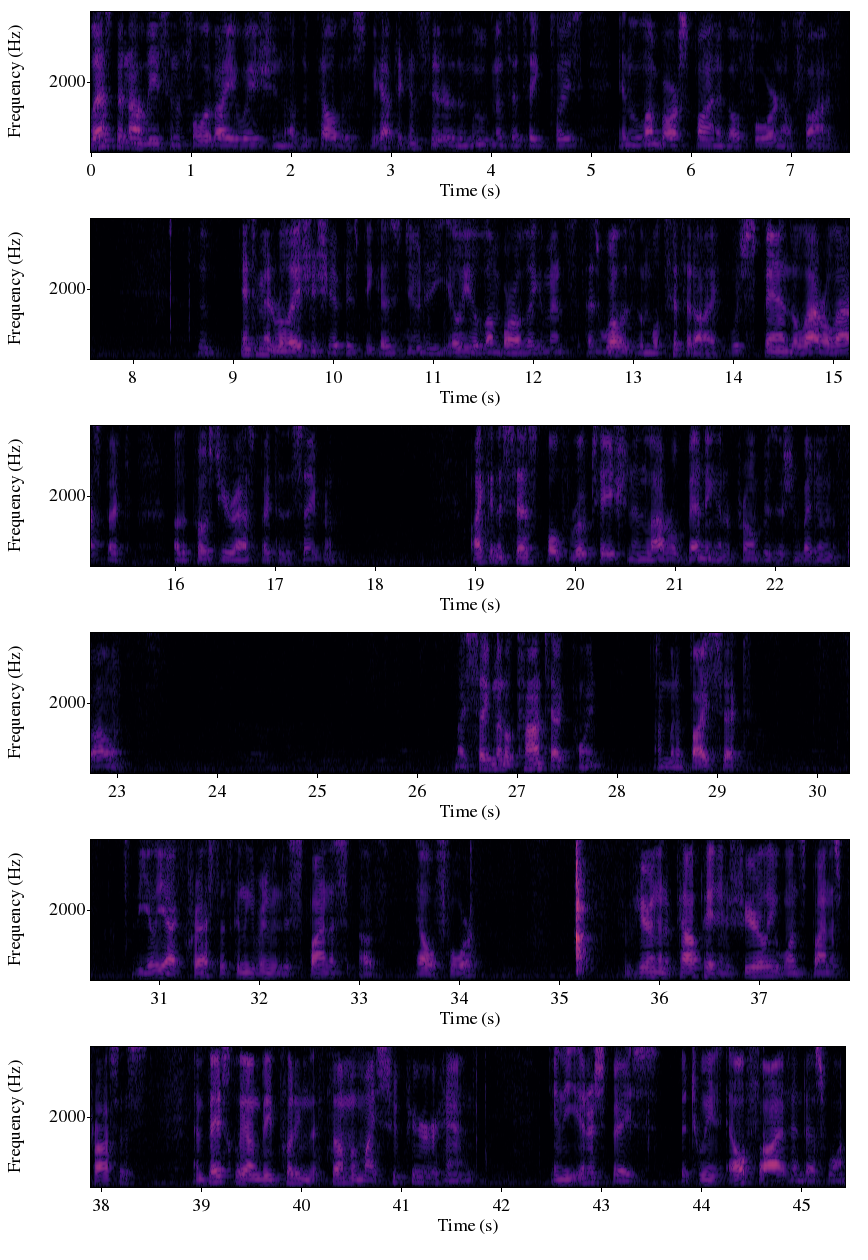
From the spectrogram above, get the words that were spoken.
Last but not least, in a full evaluation of the pelvis, we have to consider the movements that take place in the lumbar spine of L4 and L5. The intimate relationship is because due to the iliolumbar ligaments as well as the multifidi, which span the lateral aspect of the posterior aspect of the sacrum. I can assess both rotation and lateral bending in a prone position by doing the following. My segmental contact point, I'm going to bisect the iliac crest. That's going to bring me the spinous of L4. From here, I'm going to palpate inferiorly, one spinous process. And basically, I'm going to be putting the thumb of my superior hand in the interspace between L5 and S1.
